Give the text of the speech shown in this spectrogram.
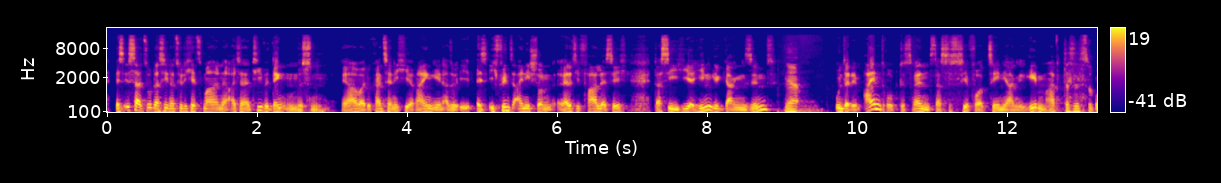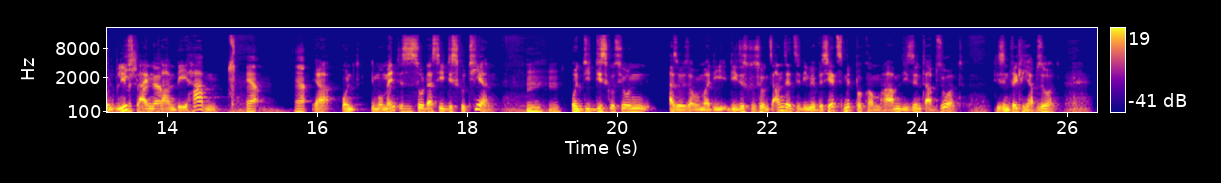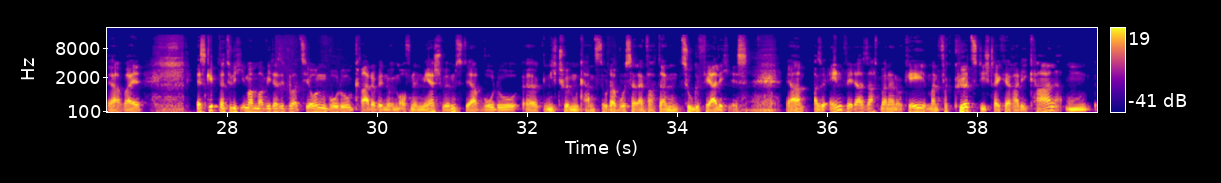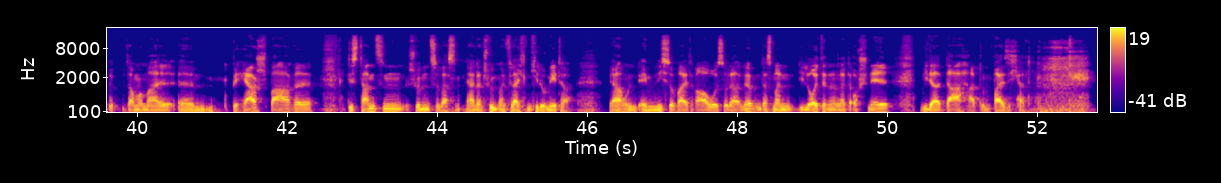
Es ist halt so, dass sie natürlich jetzt mal eine Alternative denken müssen, ja, weil du kannst ja nicht hier reingehen. Also ich, ich finde es eigentlich schon relativ fahrlässig, dass sie hier hingegangen sind. Ja unter dem Eindruck des Rennens, das es hier vor zehn Jahren gegeben hat, das ist so und nicht einen Plan B haben. Ja. Ja. Ja. Und im Moment ist es so, dass sie diskutieren. Mhm. Und die Diskussion also sagen wir mal, die, die Diskussionsansätze, die wir bis jetzt mitbekommen haben, die sind absurd. Die sind wirklich absurd. Ja, weil es gibt natürlich immer mal wieder Situationen, wo du, gerade wenn du im offenen Meer schwimmst, ja, wo du äh, nicht schwimmen kannst oder wo es halt einfach dann zu gefährlich ist. Ja, also entweder sagt man dann, okay, man verkürzt die Strecke radikal, um, sagen wir mal, ähm, beherrschbare Distanzen schwimmen zu lassen. Ja, dann schwimmt man vielleicht einen Kilometer. Ja, und eben nicht so weit raus oder, ne, dass man die Leute dann halt auch schnell wieder da hat und bei sich hat.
